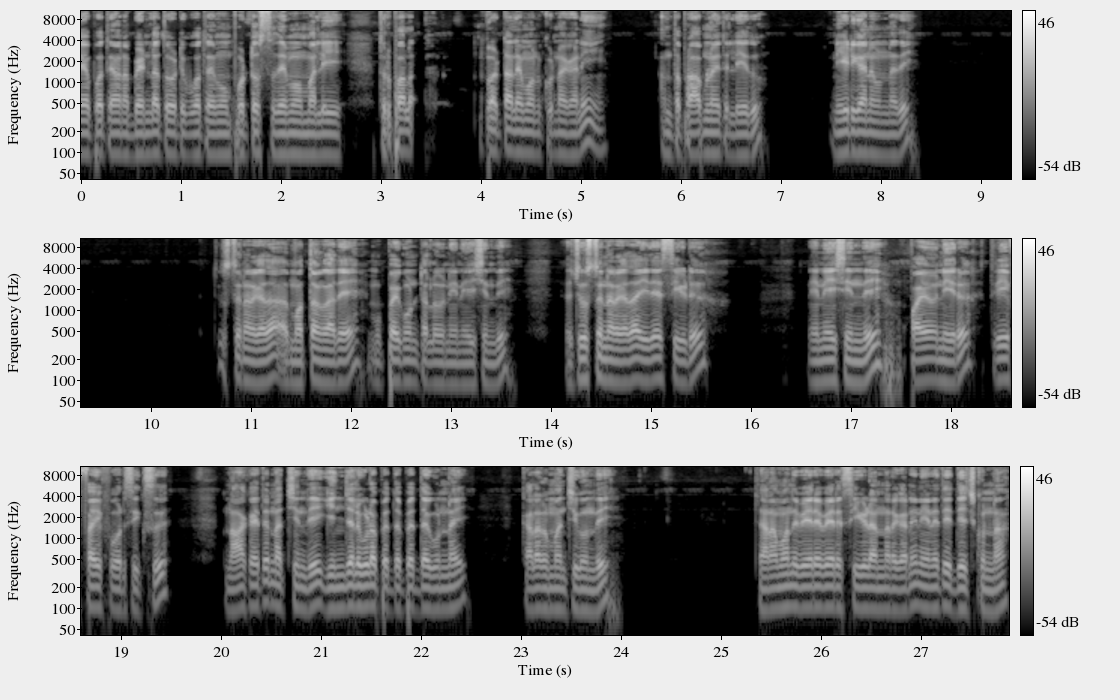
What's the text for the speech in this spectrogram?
లేకపోతే ఏమైనా బెండ్లతోటి పోతుందేమో పొట్టు వస్తుందేమో మళ్ళీ తుర్పాల పట్టాలేమో అనుకున్నా కానీ అంత ప్రాబ్లం అయితే లేదు. నీట్గానే ఉన్నది. చూస్తున్నారు కదా అది మొత్తం అదే ముప్పై గుంటలు నేను వేసింది. చూస్తున్నారు కదా ఇదే సీడ్. నేను వేసింది Pioneer three five four six. నాకైతే నచ్చింది. గింజలు కూడా పెద్ద పెద్దగా ఉన్నాయి. కలర్ మంచిగా ఉంది. చాలామంది వేరే వేరే సీడ్ అన్నారు కానీ నేనైతే తెచ్చుకున్నా.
